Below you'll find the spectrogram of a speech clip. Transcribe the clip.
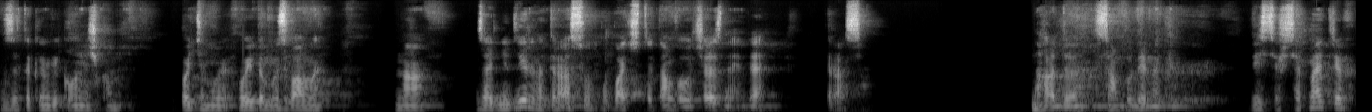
з таким віконечком. Потім ми вийдемо з вами на задній двір, на терасу, побачите, там величезна йде тераса. Нагадую, сам будинок 260 метрів,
